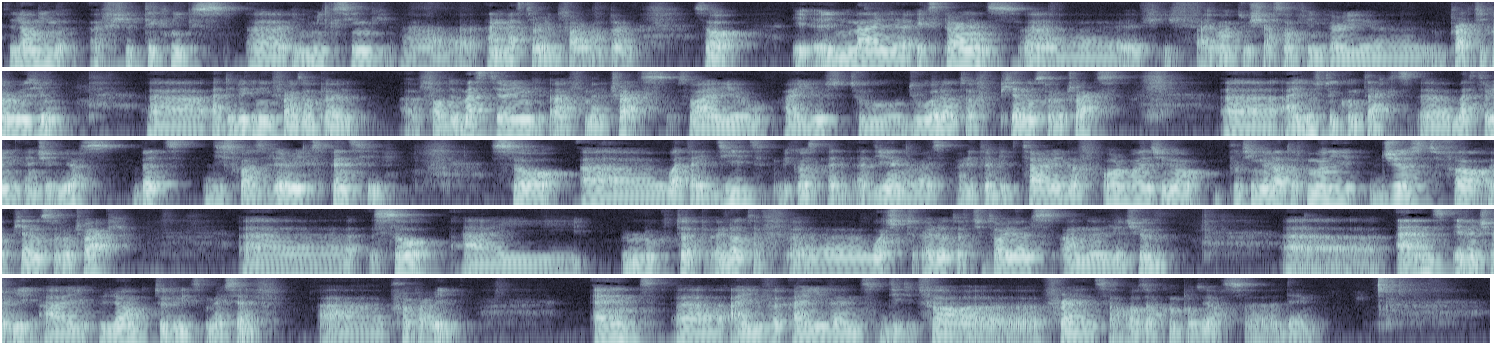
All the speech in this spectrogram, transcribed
learning a few techniques uh, in mixing uh, and mastering, for example. So in my uh, experience, uh, if, if, I want to share something very uh, practical with you, at the beginning, for example, for the mastering of my tracks, so I, I used to do a lot of piano solo tracks uh, I used to contact uh, mastering engineers, but this was very expensive. So uh, what I did, because at, at, the end I was a little bit tired of always, you know, putting a lot of money just for a piano solo track. Uh, so I looked up a lot of, uh, watched a lot of tutorials on uh, YouTube, and eventually I learned to do it myself properly and uh, I, I even did it for uh, friends or other composers uh, then.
